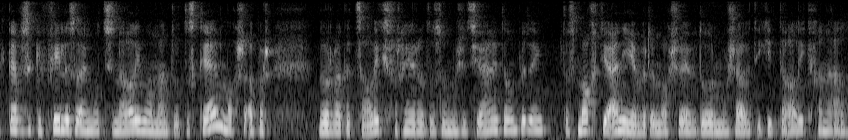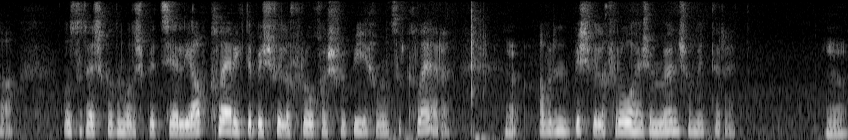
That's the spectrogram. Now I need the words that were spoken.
Ich glaube, es gibt viele so emotionale Momente, wo du das gerne machst, aber nur wegen Zahlungsverkehr oder so musst du jetzt ja auch nicht unbedingt. Das macht ja auch niemand. Dann machst du eben durch, musst du auch einen digitalen Kanal haben. Oder du hast gerade mal eine spezielle Abklärung, dann bist du vielleicht froh, kannst du vorbeikommen und es erklären. Ja. Aber dann bist du vielleicht froh, hast einen Menschen, der mit dir redet. Ja.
